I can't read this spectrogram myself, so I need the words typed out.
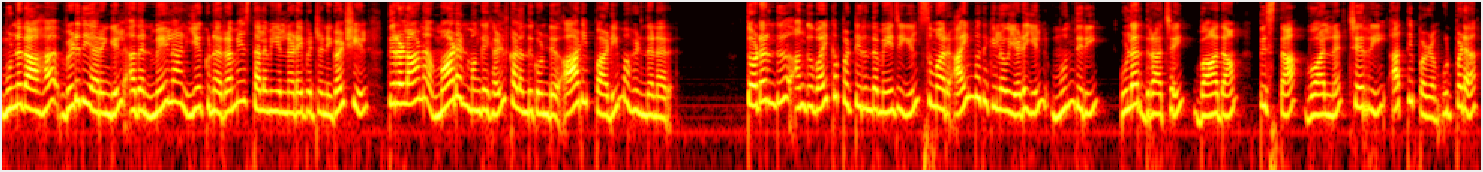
முன்னதாக விடுதி அரங்கில் அதன் மேலாண் இயக்குனர் ரமேஷ் தலைமையில் நடைபெற்ற நிகழ்ச்சியில் திரளான மாடர்ன் மங்கைகள் கலந்து கொண்டு ஆடிப்பாடி மகிழ்ந்தனர். தொடர்ந்து அங்கு வைக்கப்பட்டிருந்த மேஜையில் சுமார் ஐம்பது கிலோ எடையில் முந்திரி உலர் திராட்சை பாதாம் பிஸ்தா வால்நட் செர்ரி அத்திப்பழம் உட்பட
